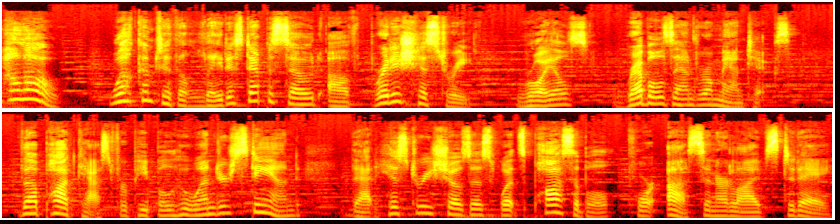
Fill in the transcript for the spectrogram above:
Hello, welcome to the latest episode of British History Royals, Rebels, and Romantics, the podcast for people who understand that history shows us what's possible for us in our lives today.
